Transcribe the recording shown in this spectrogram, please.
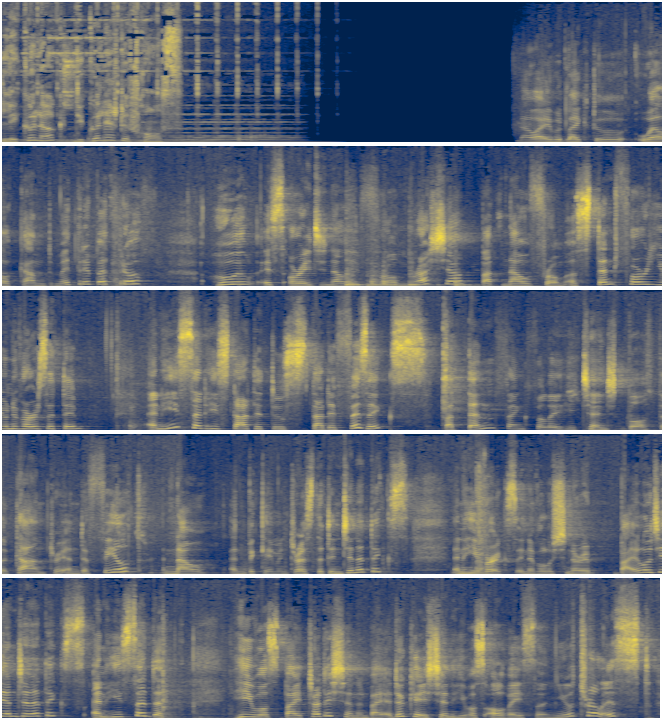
Les colloques du Collège de France. Now I would like to welcome Dmitri Petrov, who is originally from Russia, but now from a Stanford University. And he said he started to study physics, but then thankfully he changed both the country and the field, and now and became interested in genetics. And he works in evolutionary biology and genetics. And he said that he was by tradition and by education he was always a neutralist,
